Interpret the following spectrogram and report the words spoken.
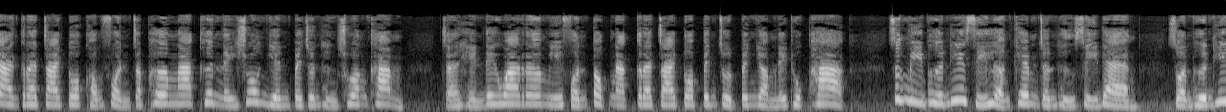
การกระจายตัวของฝนจะเพิ่มมากขึ้นในช่วงเย็นไปจนถึงช่วงค่ำจะเห็นได้ว่าเริ่มมีฝนตกหนักกระจายตัวเป็นจุดเป็นหย่อมในทุกภาค ซึ่งมีพื้นที่สีเหลืองเข้มจนถึงสีแดง ส่วนพื้นที่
